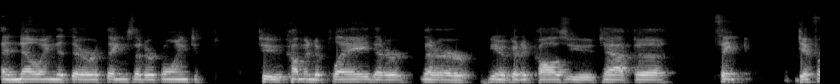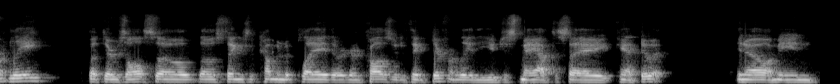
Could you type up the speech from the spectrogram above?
and knowing that there are things that are going to to come into play that are that are you know going to cause you to have to think differently. But there's also those things that come into play that are going to cause you to think differently that you just may have to say can't do it. You know i mean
